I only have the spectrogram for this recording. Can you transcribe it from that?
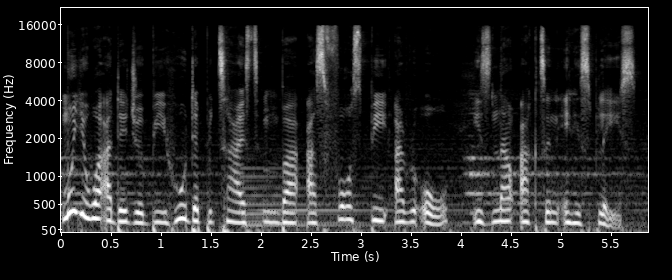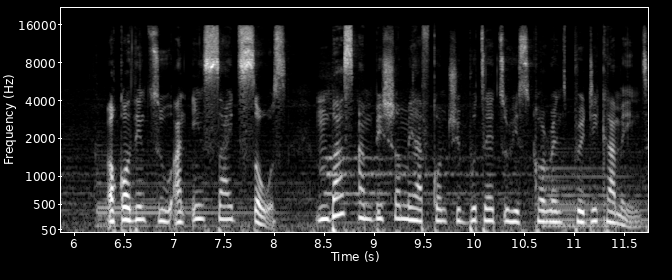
Muyiwa Adejobi, who deputized Mba as Force PRO, is now acting in his place. According to an inside source, Mba's ambition may have contributed to his current predicament,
